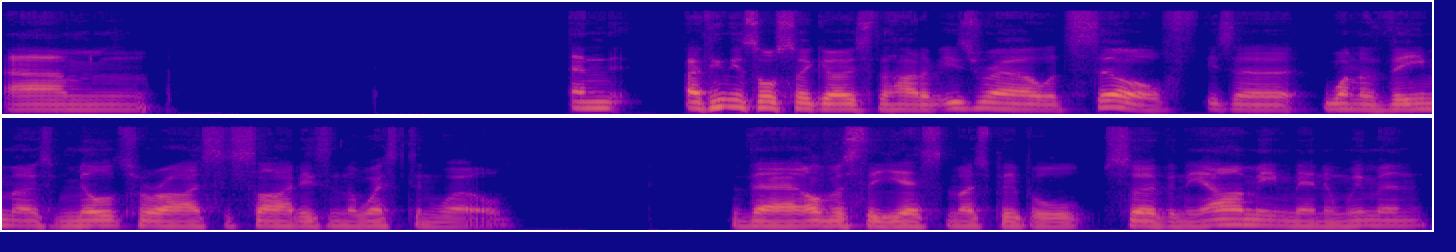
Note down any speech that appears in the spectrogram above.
Um, and I think this also goes to the heart of Israel itself is a one of the most militarized societies in the Western world. That obviously, yes, most people serve in the army, men and women.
